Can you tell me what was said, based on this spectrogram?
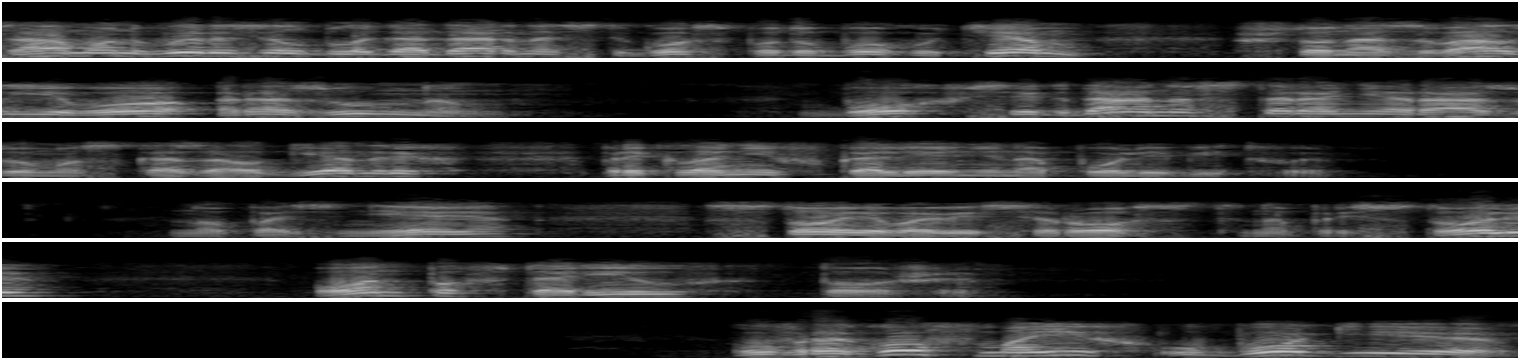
Сам он выразил благодарность Господу Богу тем, что назвал его разумным. «Бог всегда на стороне разума», — сказал Генрих, преклонив колени на поле битвы. Но позднее, стоя во весь рост на престоле, он повторил то же. У врагов моих убогие,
